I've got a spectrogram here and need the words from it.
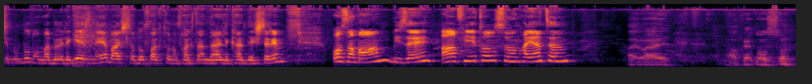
Şimdi bununla böyle gezmeye başladı ufaktan ufaktan değerli kardeşlerim. O zaman bize afiyet olsun hayatım. Bay bay. Afiyet olsun.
